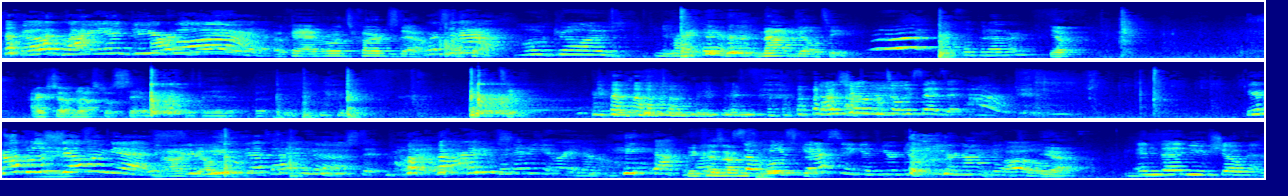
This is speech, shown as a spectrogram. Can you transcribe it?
Go, Brian. Do your card. Okay, everyone's cards down. Where's it okay. at? Oh gosh. Right there. Not guilty. Flip it over. Yep. Actually, I'm not supposed to say it. I'm supposed to hit it, but. Guilty. Don't show him until he says it. You're not supposed to show him yet. Not you guilty. just said that. Why are you saying it right now? yeah. Because I'm So supposed he's to. guessing if you're guilty or not guilty. Oh. Yeah. And then you show him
